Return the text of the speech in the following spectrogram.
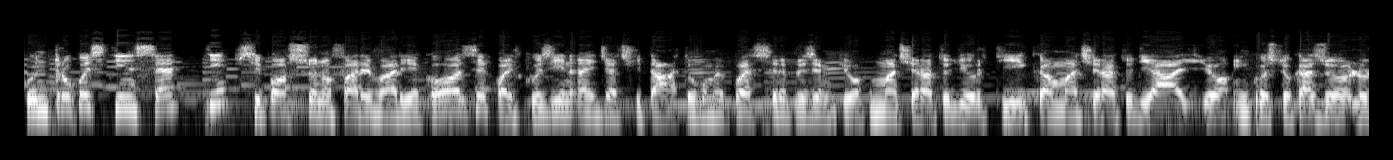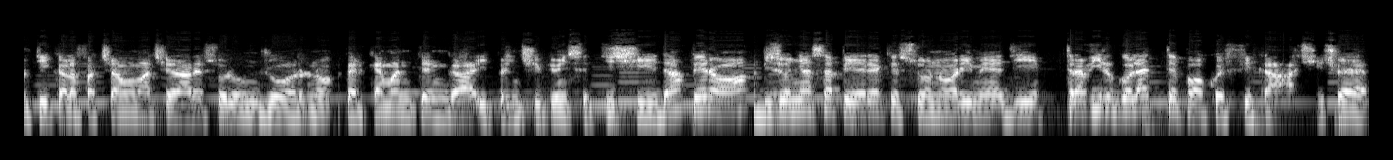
Contro questi insetti si possono fare varie cose, qualcosina hai già citato come può essere per esempio un macerato di ortica, un macerato di aglio. In questo caso l'ortica la facciamo macerare solo un giorno perché mantenga il principio insetticida, però bisogna sapere che sono rimedi tra virgolette poco efficaci, cioè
